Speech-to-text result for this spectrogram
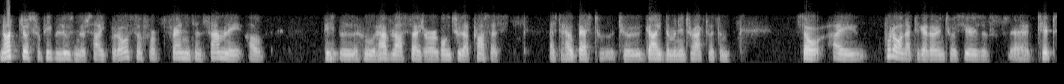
not just for people losing their sight, but also for friends and family of people who have lost sight or are going through that process as to how best to, to guide them and interact with them. So I put all that together into a series of uh, tips,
